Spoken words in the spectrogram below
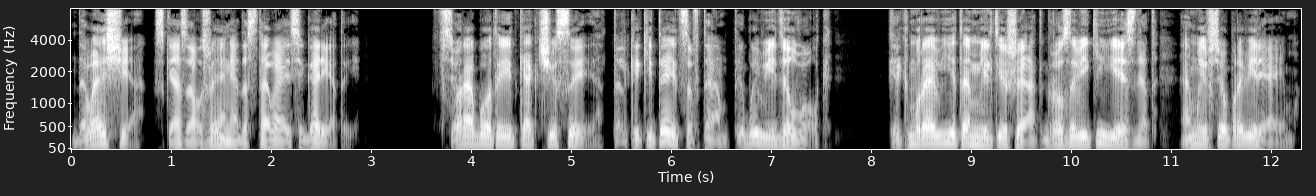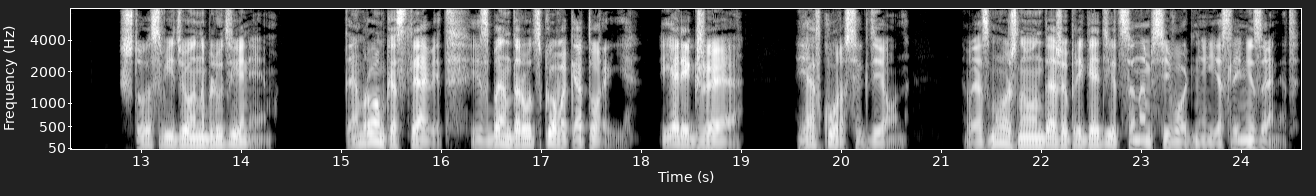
«Да вообще», — сказал Женя, доставая сигареты. «Все работает как часы, только китайцев там ты бы видел, волк. Как муравьи там мельтешат, грузовики ездят, а мы все проверяем». «Что с видеонаблюдением?» «Там Ромка ставит, из банда Рудского который. Ярик же...» «Я в курсе, где он. Возможно, он даже пригодится нам сегодня, если не занят».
